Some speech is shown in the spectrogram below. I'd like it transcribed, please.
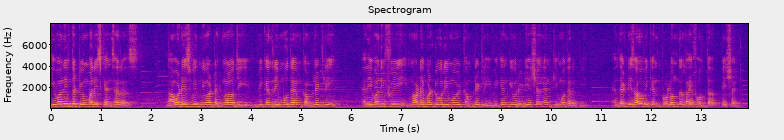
Even if the tumor is cancerous, nowadays with newer technology, we can remove them completely and even if we are not able to remove it completely, we can give radiation and chemotherapy and that is how we can prolong the life of the patient.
